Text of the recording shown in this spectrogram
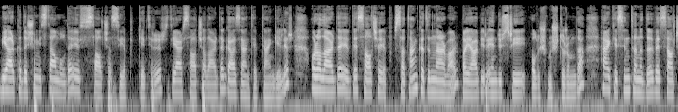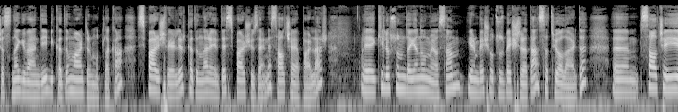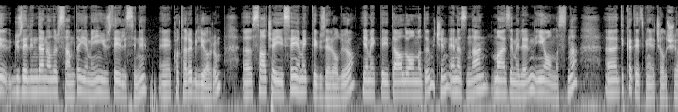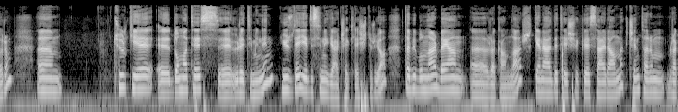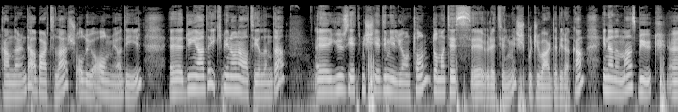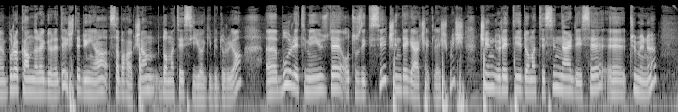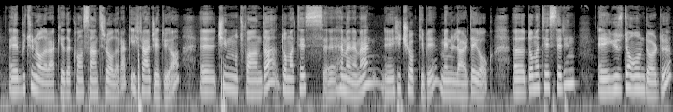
bir arkadaşım İstanbul'da ev salçası yapıp getirir. Diğer salçalar da Gaziantep'ten gelir. Oralarda evde salça yapıp satan kadınlar var. Baya bir endüstri oluşmuş durumda. Herkesin tanıdığı ve salçasına güvendiği bir kadın vardır mutlaka. Sipariş verilir. Kadınlar evde sipariş üzerine salça yaparlar. E, kilosunu yanılmıyorsam 25-35 liradan satıyorlardı. E, salçayı güzelinden alırsam da yemeğin %50'sini e, kotarabiliyorum. E, salçayı ise yemek de güzel oluyor. Yemekte iddialı olmadığım için en azından malzemelerin iyi olmasına e, dikkat etmeye çalışıyorum. Evet. Türkiye e, domates e, üretiminin %7'sini gerçekleştiriyor. Tabi bunlar beyan e, rakamlar. Genelde teşvik vesaire almak için tarım rakamlarında abartılar oluyor olmuyor değil. Dünyada 2016 yılında 177 ee, milyon ton domates e, üretilmiş. Bu civarda bir rakam. İnanılmaz büyük. Ee, bu rakamlara göre de işte dünya sabah akşam domates yiyor gibi duruyor. Ee, bu üretimin %32'si Çin'de gerçekleşmiş. Çin ürettiği domatesin neredeyse e, tümünü bütün olarak ya da konsantre olarak ihraç ediyor. E, Çin mutfağında domates e, hemen hemen hiç yok gibi menülerde yok. Domateslerin %14'ü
